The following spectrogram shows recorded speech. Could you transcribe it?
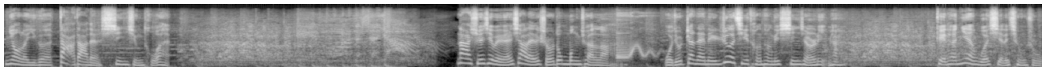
尿了一个大大的心形图案。那学习委员下来的时候都蒙圈了，我就站在那热气腾腾的心形里面，给他念我写的情书。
